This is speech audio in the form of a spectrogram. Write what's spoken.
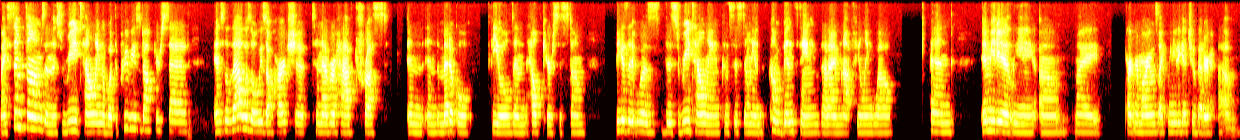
my symptoms and this retelling of what the previous doctor said. And so that was always a hardship to never have trust in, in the medical field and healthcare system because it was this retelling consistently and convincing that I'm not feeling well. And immediately, um, my partner Mario was like, "We need to get you a better um,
